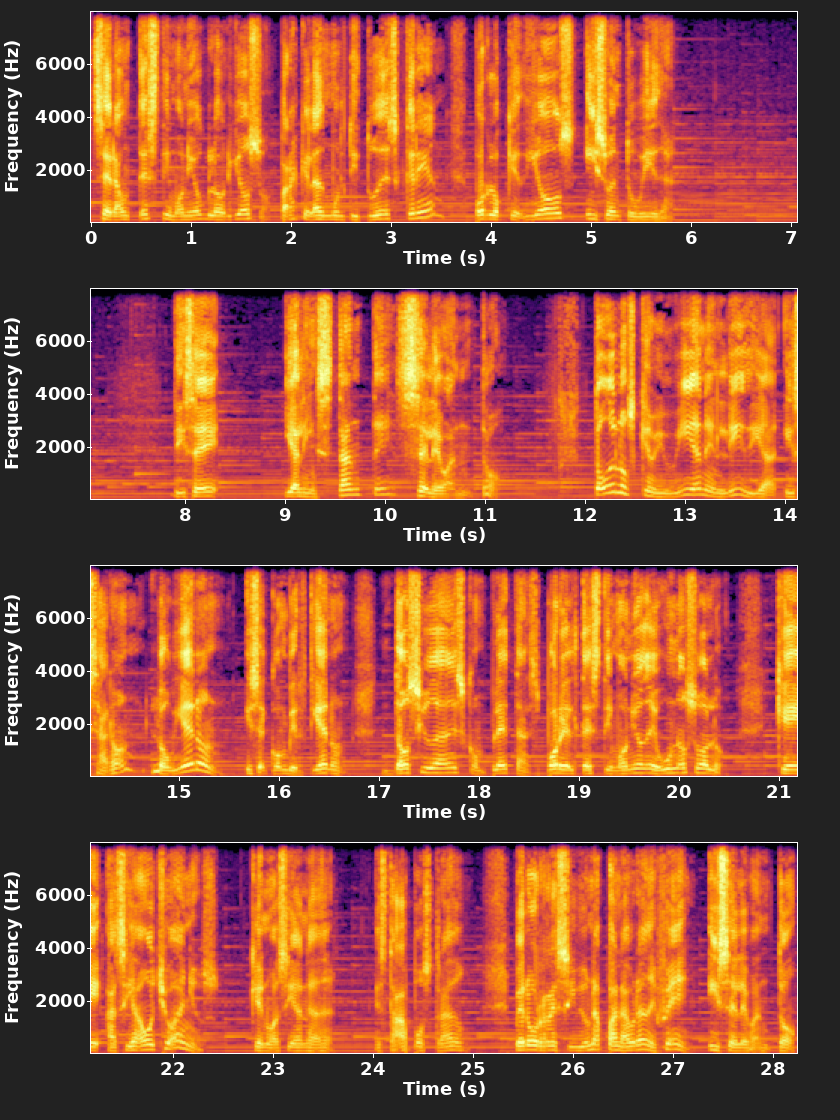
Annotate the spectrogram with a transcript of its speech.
será un testimonio glorioso para que las multitudes crean por lo que Dios hizo en tu vida. Dice, y al instante se levantó. Todos los que vivían en Lidia y Sarón lo vieron y se convirtieron. Dos ciudades completas por el testimonio de uno solo que hacía ocho años que no hacía nada, estaba postrado, pero recibió una palabra de fe y se levantó.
